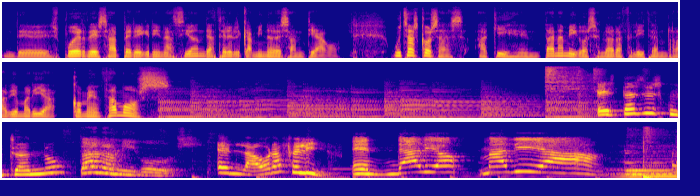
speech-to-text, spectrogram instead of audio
después de esa peregrinación de hacer el camino de Santiago. Muchas cosas aquí en Tan Amigos en la Hora Feliz en Radio María. Comenzamos. ¿Estás escuchando? Tan amigos. En la hora feliz. En Radio María.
